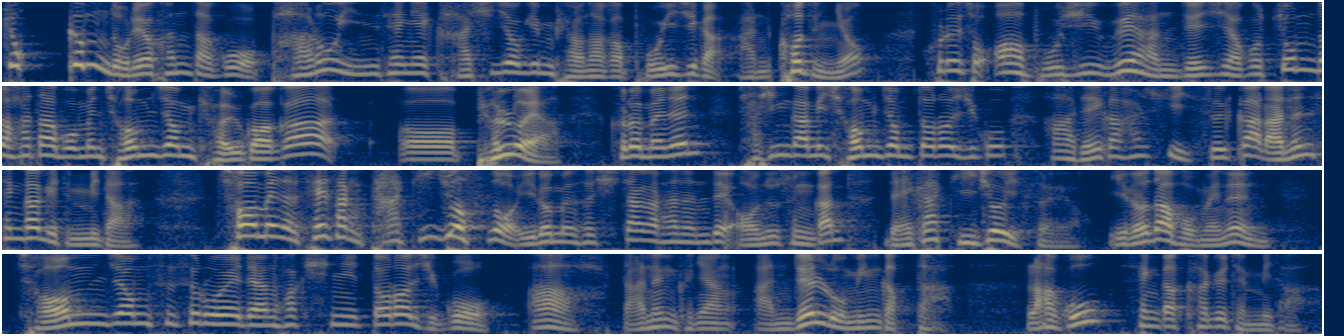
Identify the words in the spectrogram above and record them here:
조금 노력한다고 바로 인생의 가시적인 변화가 보이지가 않거든요. 그래서 아 뭐지 왜 안 되지 하고 좀 더 하다 보면 점점 결과가 어 별로야. 그러면은 자신감이 점점 떨어지고 아 내가 할 수 있을까라는 생각이 듭니다. 처음에는 세상 다 뒤졌어 이러면서 시작을 하는데 어느 순간 내가 뒤져 있어요. 이러다 보면은 점점 스스로에 대한 확신이 떨어지고 아 나는 그냥 안 될 놈인갑다. 라고 생각하게 됩니다.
